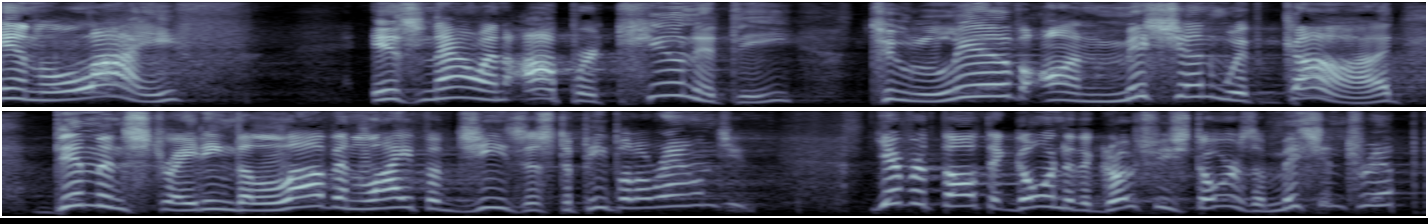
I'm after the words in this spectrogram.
in life is now an opportunity to live on mission with God, demonstrating the love and life of Jesus to people around you. You ever thought that going to the grocery store is a mission trip?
